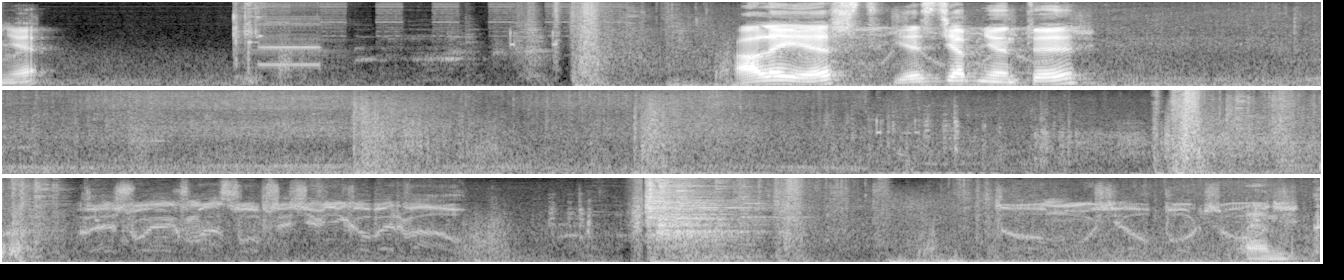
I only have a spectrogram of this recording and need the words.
Nie. Ale jest, jest dziabnięty. MK.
